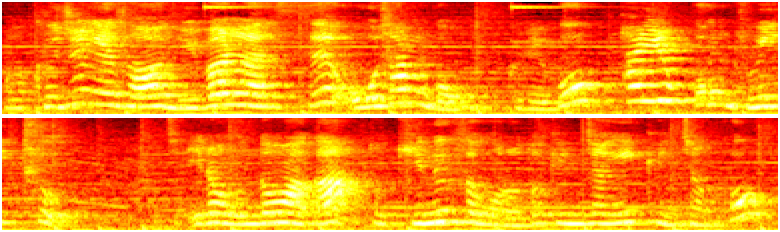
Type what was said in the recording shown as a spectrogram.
어, 그 중에서 뉴발란스 530 그리고 860 V2 이런 운동화가 또 기능성으로도 굉장히 괜찮고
